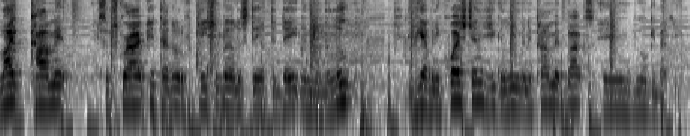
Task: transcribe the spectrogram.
Like, comment, subscribe, hit that notification bell to stay up to date and in the loop. If you have any questions, you can leave them in the comment box and we'll get back to you.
